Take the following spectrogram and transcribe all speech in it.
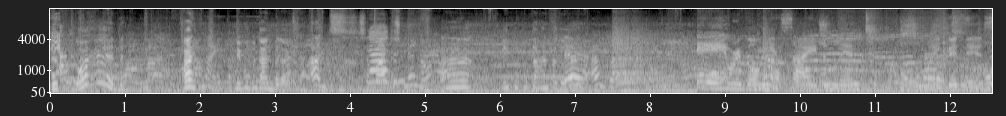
Go ahead! Ay! May pupuntahan ba tayo? Ads! Sapatos niya, no? Ah! May pupuntahan pa daw tayo. Hey, we're going inside the Lindt. Oh my goodness. Oh,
